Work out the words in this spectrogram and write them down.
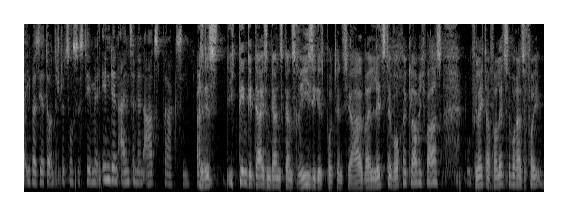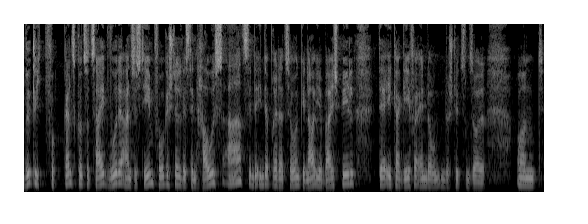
KI-basierte Unterstützungssysteme in den einzelnen Arztpraxen? Also das, ich denke, da ist ein ganz, ganz riesiges Potenzial, weil letzte Woche, glaube ich, war es, vielleicht auch vorletzte Woche, also vor, wirklich vor ganz kurzer Zeit wurde ein System vorgestellt, das den Hausarzt in der Interpretation, genau Ihr Beispiel, der EKG-Veränderung unterstützen soll. Und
